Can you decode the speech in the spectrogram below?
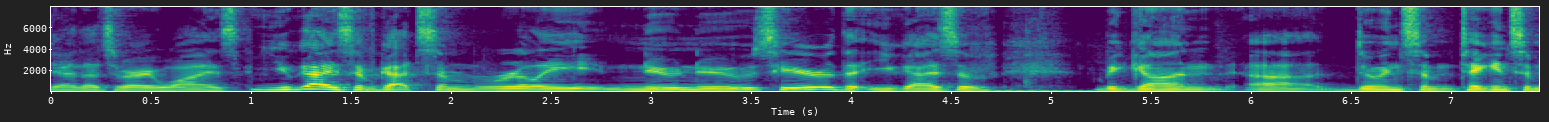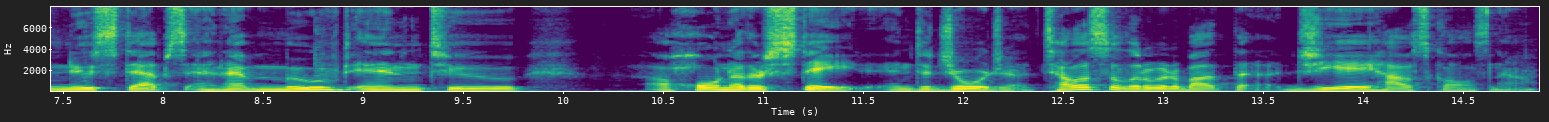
Yeah, that's very wise. You guys have got some really new news here that you guys have begun uh, doing some, taking some new steps, and have moved into a whole nother state, into Georgia. Tell us a little bit about the GA house calls now.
